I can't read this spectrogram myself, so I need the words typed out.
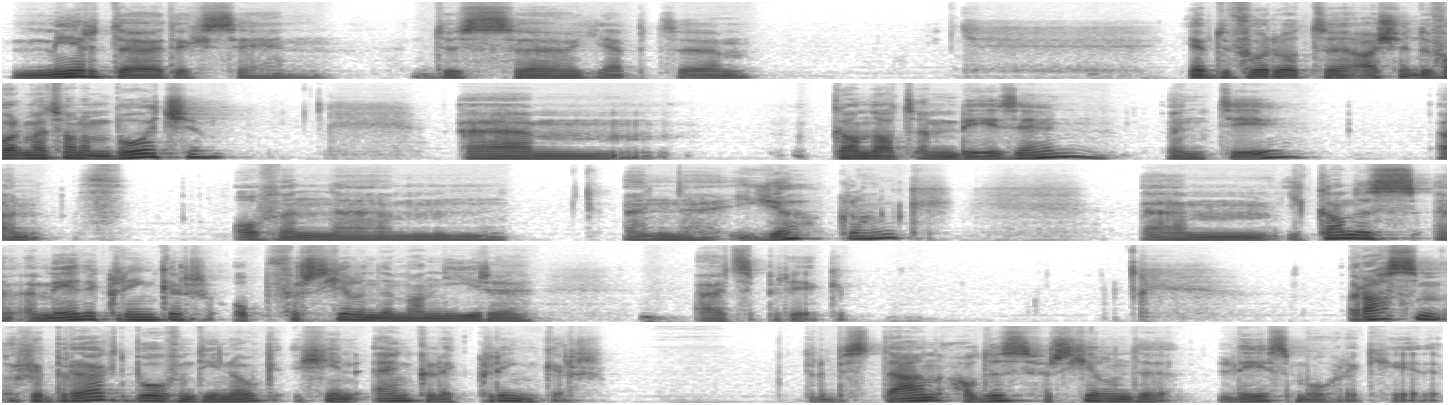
meerduidig zijn. Dus uh, je hebt, uh, je hebt bijvoorbeeld, uh, als je de vorm hebt van een bootje, kan dat een B zijn, een T, een of een, um, een je-klank. Um, je kan dus een medeklinker op verschillende manieren uitspreken. Rasm gebruikt bovendien ook geen enkele klinker. Er bestaan al dus verschillende leesmogelijkheden.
